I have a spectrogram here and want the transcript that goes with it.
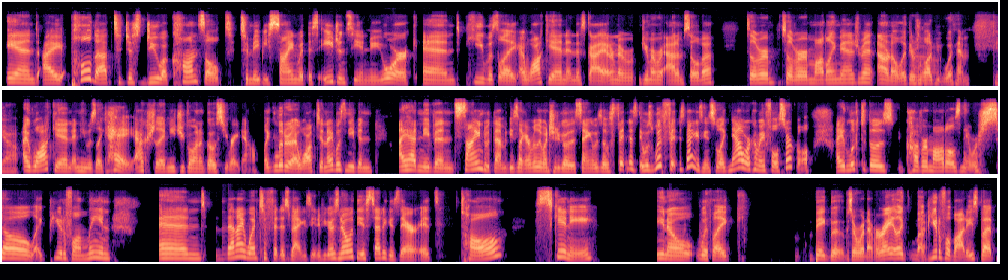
And I pulled up to just do a consult to maybe sign with this agency in New York. And he was like, I walk in and this guy, I don't know, do you remember Adam Silva? Silver, Silver Modeling Management. I don't know. Like there's a lot of uh-huh. people with him. Yeah. I walk in and he was like, Hey, actually, I need you to go on a go-see right now. Like literally, I walked in. I wasn't even, I hadn't even signed with them, but he's like, I really want you to go to this thing. It was a fitness, it was with Fitness Magazine. So like now we're coming full circle. I looked at those cover models and they were so like beautiful and lean. And then I went to Fitness Magazine. If you guys know what the aesthetic is there, it's tall, skinny, you know, with like big boobs or whatever, right? Like yeah. beautiful bodies. But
